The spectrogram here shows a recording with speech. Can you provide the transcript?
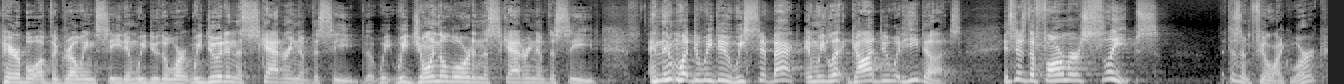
parable of the growing seed and we do the work? We do it in the scattering of the seed. We, we join the Lord in the scattering of the seed. And then what do we do? We sit back and we let God do what he does. It says the farmer sleeps. That doesn't feel like work.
